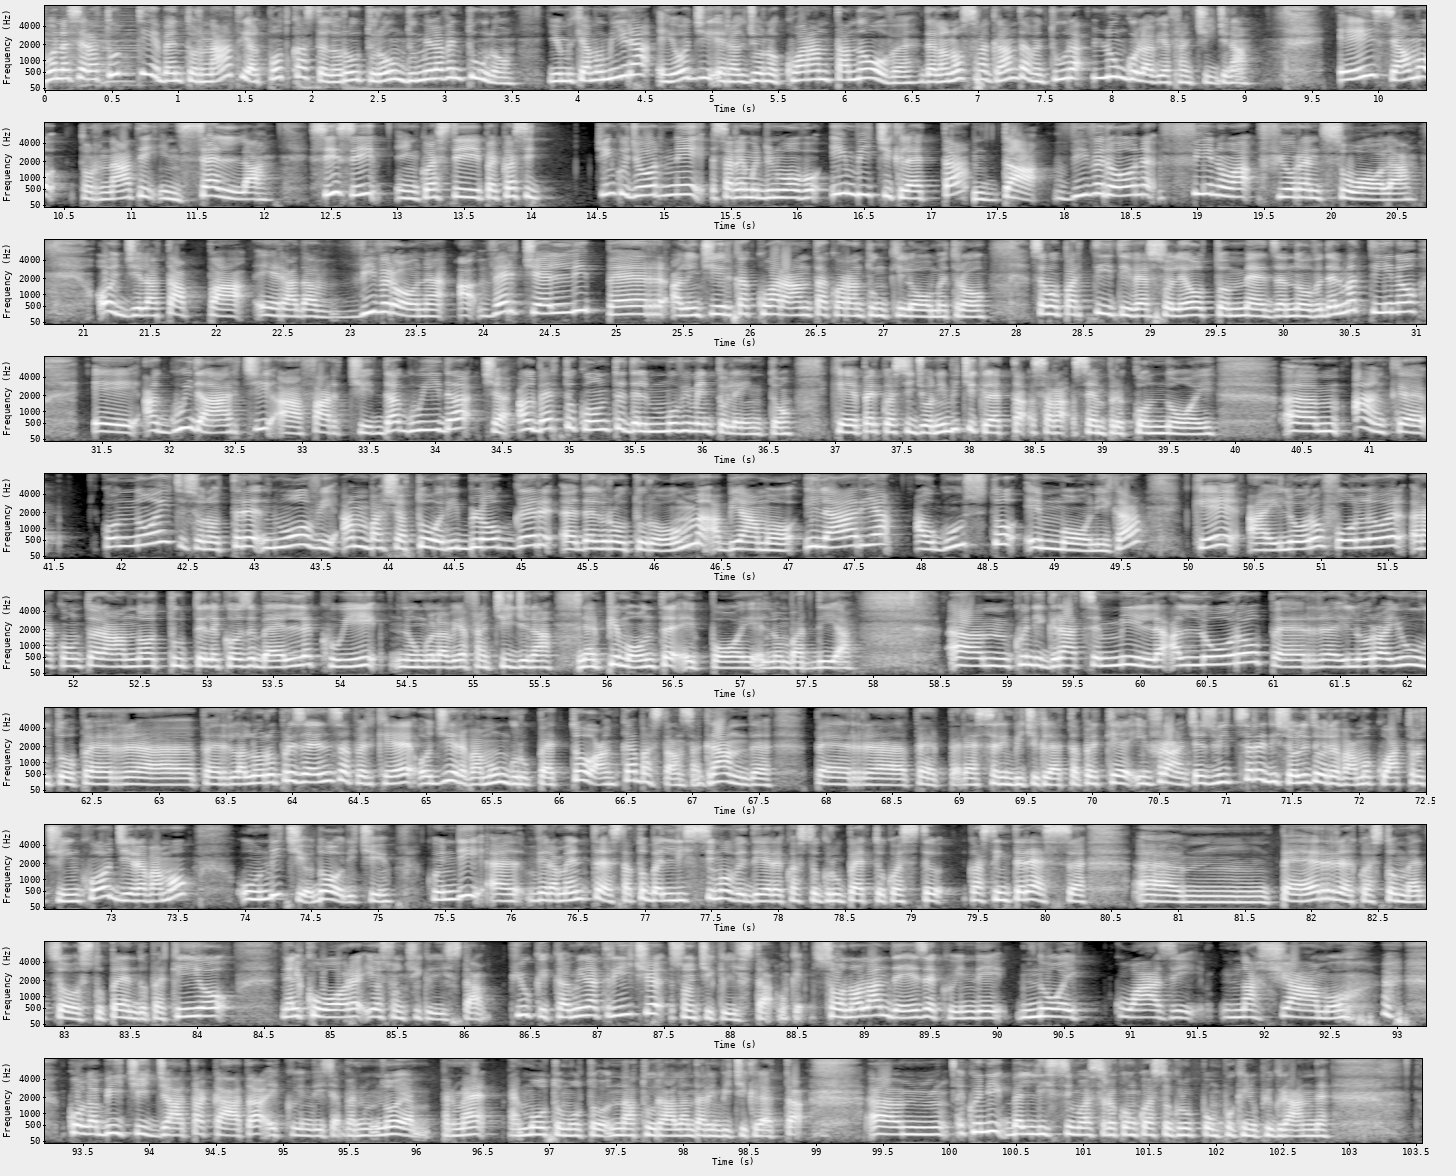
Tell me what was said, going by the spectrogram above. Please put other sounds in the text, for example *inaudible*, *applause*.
Buonasera a tutti e bentornati al podcast del Road to Rome 2021. Io mi chiamo Mira e oggi era il giorno 49 della nostra grande avventura lungo la via Francigena. E siamo tornati in sella. Sì, sì, questi, per questi Cinque giorni saremo di nuovo in bicicletta da Viverone fino a Fiorenzuola. Oggi la tappa era da Viverone a Vercelli per all'incirca 40-41 km. Siamo partiti verso le 8 e mezza, 9 del mattino e a guidarci, a farci da guida c'è Alberto Conte del Movimento Lento che per questi giorni in bicicletta sarà sempre con noi. Um, anche con noi ci sono tre nuovi ambasciatori blogger eh, del Road to Rome. Abbiamo Ilaria, Augusto e Monica che ai loro follower racconteranno tutte le cose belle qui lungo la via Francigena nel Piemonte e poi in Lombardia. Um, quindi grazie mille a loro per il loro aiuto, per, per, la loro presenza, perché oggi eravamo un gruppetto anche abbastanza grande per, per, per essere in bicicletta, perché in Francia e Svizzera di solito eravamo 4-5, oggi eravamo 11 o 12, quindi è veramente stato bellissimo vedere questo gruppetto, questo, questo interesse um, per questo mezzo stupendo, perché io nel cuore io sono ciclista, più che camminatrice sono ciclista. Okay sono olandese, quindi noi quasi nasciamo *laughs* con la bici già attaccata e quindi per, noi, per me è molto molto naturale andare in bicicletta um, e quindi bellissimo essere con questo gruppo un pochino più grande.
